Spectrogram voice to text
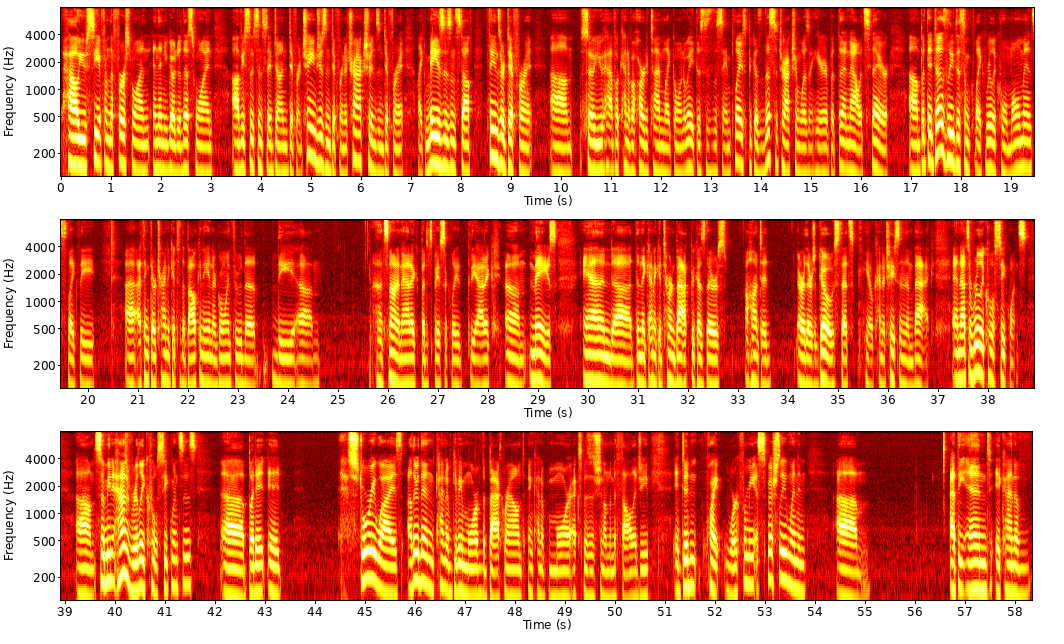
how you see it from the first one and then you go to this one obviously since they've done different changes and different attractions and different like mazes and stuff things are different. Um, so you have a kind of a harder time like going, wait, this is the same place because this attraction wasn't here, but then now it's there. Um, but it does lead to some like really cool moments, like the uh, I think they're trying to get to the balcony and they're going through the the um, it's not an attic, but it's basically the attic um, maze, and uh, then they kind of get turned back because there's a haunted or there's a ghost that's you know kind of chasing them back, and that's a really cool sequence. Um, so I mean, it has really cool sequences, uh, but it it story wise, other than kind of giving more of the background and kind of more exposition on the mythology, it didn't quite work for me, especially when um, at the end it kind of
